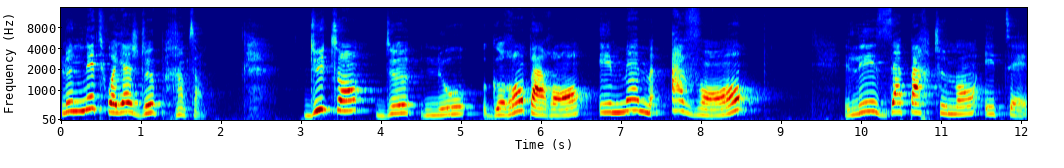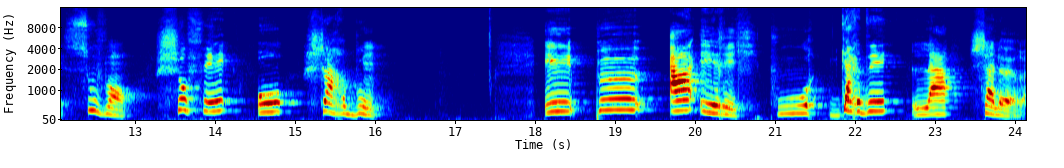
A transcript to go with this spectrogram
Le nettoyage de printemps. Du temps de nos grands-parents et même avant, les appartements étaient souvent chauffés au charbon et peu aérés pour garder la chaleur.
